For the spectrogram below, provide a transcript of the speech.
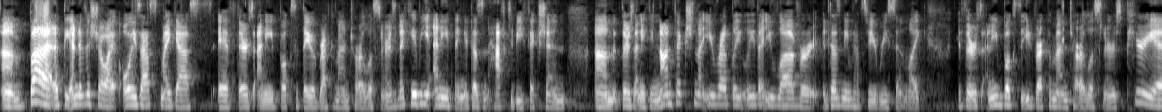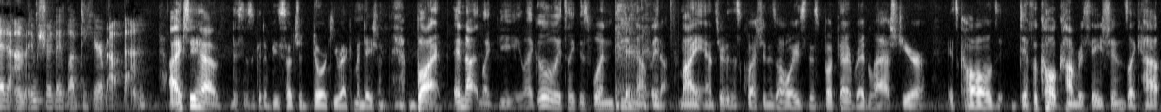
um, but at the end of the show, I always ask my guests if there's any books that they would recommend to our listeners, and it can be anything. It doesn't have to be fiction. Um, if there's anything nonfiction that you've read lately that you love, or it doesn't even have to be recent, like. If there's any books that you'd recommend to our listeners, period, um, I'm sure they'd love to hear about them. I actually have. This is going to be such a dorky recommendation, but and not like the like oh it's like this one. You know, my answer to this question is always this book that I read last year. It's called Difficult Conversations, like how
